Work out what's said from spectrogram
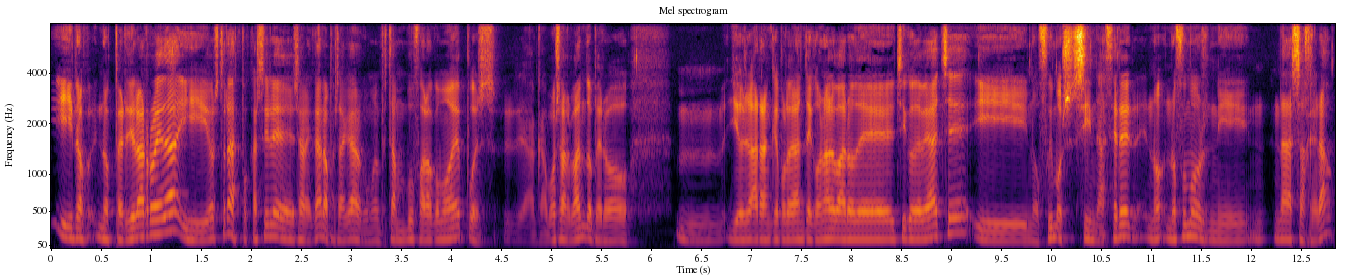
Y nos, nos, perdió la rueda y, ostras, pues casi le sale caro. Pasa que, claro, como es tan búfalo como es, pues acabó salvando, pero yo arranqué por delante con Álvaro del chico de BH y nos fuimos sin hacer, no, no fuimos ni nada exagerado.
